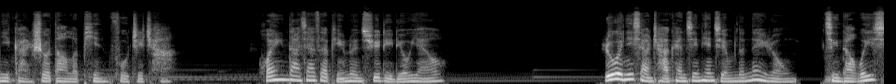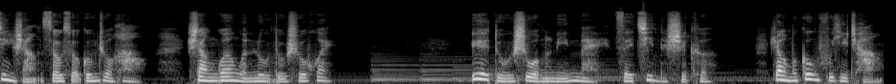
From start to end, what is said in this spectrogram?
你感受到了贫富之差？欢迎大家在评论区里留言哦。如果你想查看今天节目的内容，请到微信上搜索公众号“上官文露读书会”。阅读是我们离美最近的时刻，让我们共赴一场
